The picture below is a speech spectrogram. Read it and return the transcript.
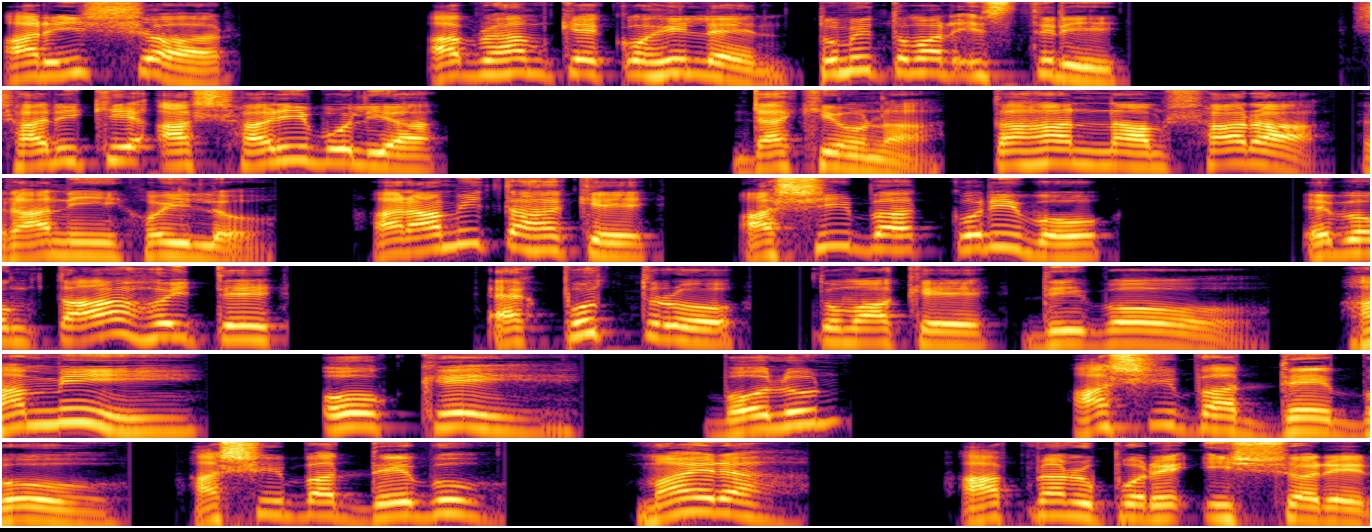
আর ঈশ্বর আব্রাহামকে কহিলেন, তুমি তোমার স্ত্রী সারিকে আর সারি বলিয়া ডাকিও না। তাহার নাম সারা রানী হইল। আর আমি তাহাকে আশীর্বাদ করিব এবং তা হইতে এক পুত্র তোমাকে দিব। আমি ওকে, বলুন, আশীর্বাদ দেব আশীর্বাদ দেব। মায়েরা, আপনার উপরে ঈশ্বরের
